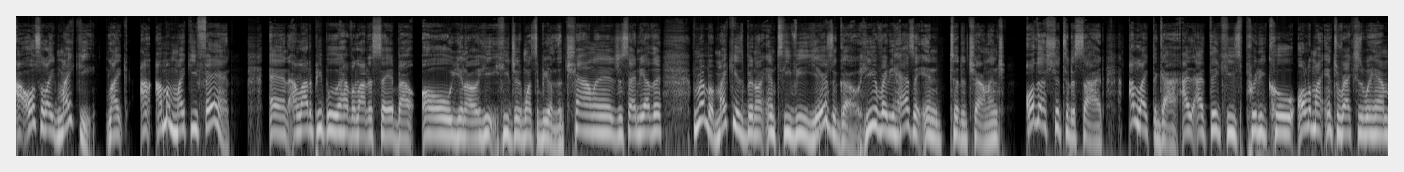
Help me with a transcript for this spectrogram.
I also like Mikey. Like I, am a Mikey fan, and a lot of people have a lot to say about, oh, you know, he he just wants to be on the challenge, this and the other. Remember, Mikey has been on MTV years ago. He already has an end to the challenge. All that shit to the side. I like the guy. I, I think he's pretty cool. All of my interactions with him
